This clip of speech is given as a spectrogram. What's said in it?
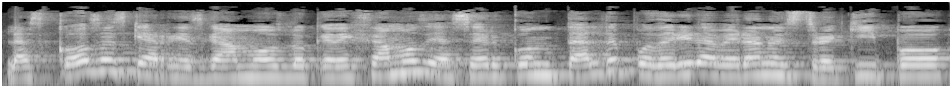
las cosas que arriesgamos, lo que dejamos de hacer con tal de poder ir a ver a nuestro equipo,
